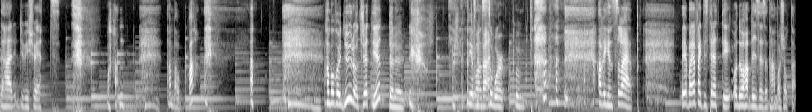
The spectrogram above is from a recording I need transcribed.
det här, du är 21. och han, han bara, va? han bara, vad är du då, 31 eller? det var en sår punkt. han fick en slap. Jag bara, jag är faktiskt 30 och då visade det sig att han var 28.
